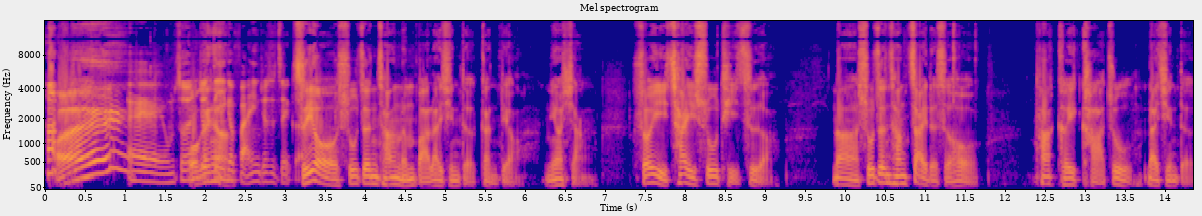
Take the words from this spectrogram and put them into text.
哎哎，我们昨天就第一个反应就是这个，只有苏贞昌能把赖清德干掉。你要想，所以蔡苏体制啊。那苏贞昌在的时候，他可以卡住赖清德。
